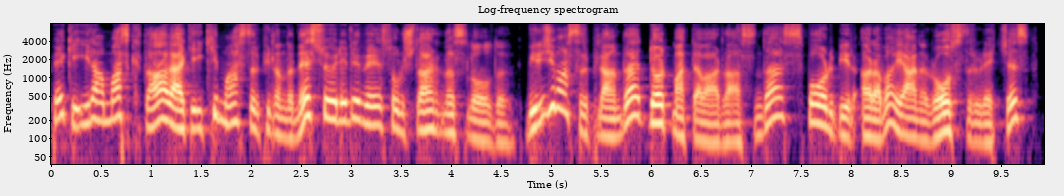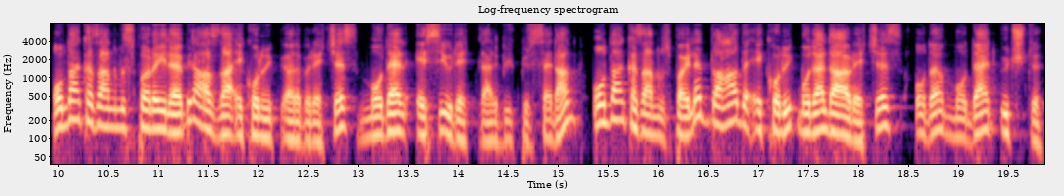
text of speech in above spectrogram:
Peki Elon Musk daha belki iki master planında ne söyledi ve sonuçlar nasıl oldu? Birinci master planda dört madde vardı aslında. Spor bir araba yani Roadster üreteceğiz. Ondan kazandığımız parayla biraz daha ekonomik bir araba üreteceğiz. Model S'i ürettiler büyük bir sedan. Ondan kazandığımız parayla daha da ekonomik model daha üreteceğiz. O da Model 3'tü.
